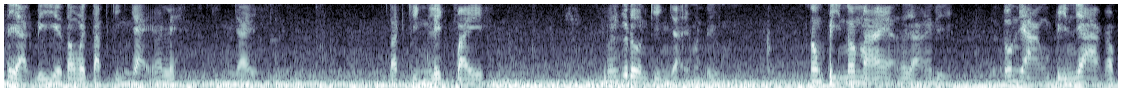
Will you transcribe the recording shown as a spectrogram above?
ถ้าอยากดีอะต้องไปตัดกิ่งใหญ่มันเลย กิ่งใหญ่ ตัดกิ่งเล็กไป มันก็โดนกิ่งใหญ่เหมันเดิมต้องปีนต้นไม้อะถ้าอยากให้ดี แต่ต้นยางปีนยากครับ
